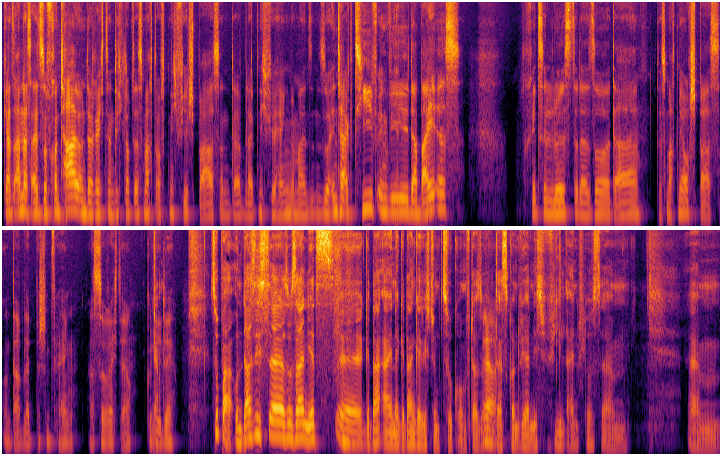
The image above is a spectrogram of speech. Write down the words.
ganz anders als so Frontalunterricht und ich glaube, das macht oft nicht viel Spaß und da bleibt nicht viel hängen, wenn man so interaktiv irgendwie dabei ist, Rätsel löst oder so, da, das macht mir auch Spaß und da bleibt bestimmt viel hängen. Hast du recht, ja. Gute Ja. Idee. Super, und das ist äh, sozusagen jetzt äh, Gedan eine Gedanke Richtung Zukunft. Also Ja. das konnten wir nicht viel Einfluss ähm, ähm,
